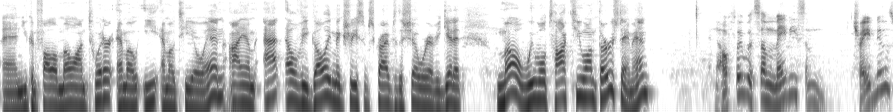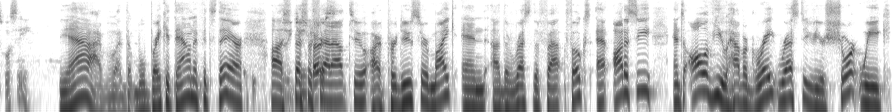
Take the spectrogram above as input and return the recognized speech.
And you can follow Moe on Twitter, M O E M O T O N. I am at LV Gully. Make sure you subscribe to the show wherever you get it. Moe, we will talk to you on Thursday, man. And hopefully with some, maybe some trade news. We'll see. Yeah, we'll break it down if it's there. Uh, special shout out to our producer, Mike, and uh, the rest of the fa- folks at Audacy. And to all of you, have a great rest of your short week,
